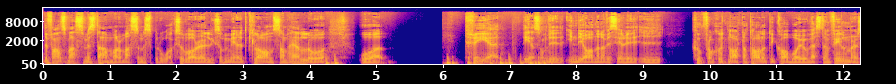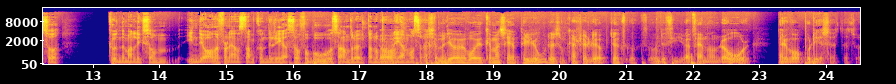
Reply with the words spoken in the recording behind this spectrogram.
det fanns massor med stammar och massor med språk, så var det liksom mer ett klansamhälle och, och pre det som vi, indianerna vi ser i, i från 1700-1800-talet i cowboy och westernfilmer så kunde man liksom, indianer från en stam kunde resa och få bo hos andra utan några ja, problem och sådär. Alltså, men det var ju kan man säga perioder som kanske löpte under 400-500 år när det var på det sättet. Va?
